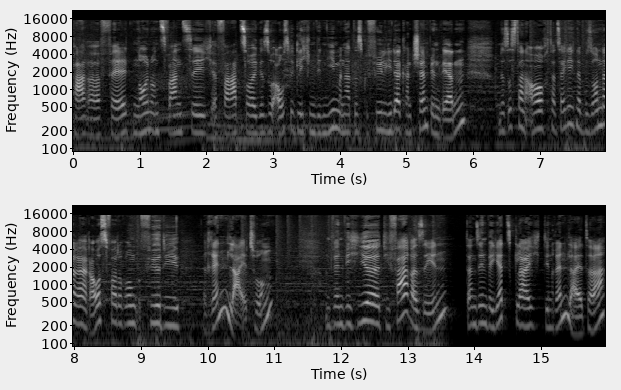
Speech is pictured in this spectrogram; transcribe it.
Fahrerfeld, 29 Fahrzeuge, so ausgeglichen wie nie. Man hat das Gefühl, jeder kann Champion werden. Und das ist dann auch tatsächlich eine besondere Herausforderung für die Rennleitung. Und wenn wir hier die Fahrer sehen, dann sehen wir jetzt gleich den Rennleiter,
